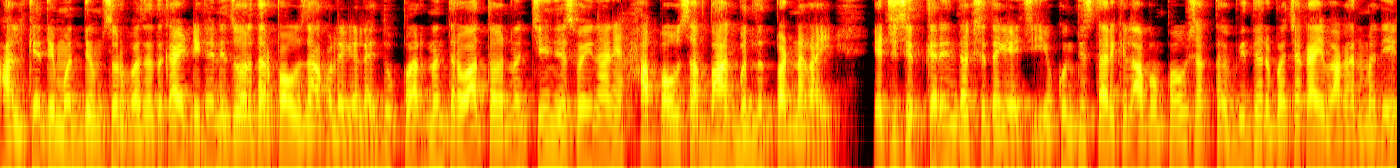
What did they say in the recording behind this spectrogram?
हलक्या ते मध्यम स्वरूपाचा. तर काही ठिकाणी जोरदार पाऊस दाखवला गेला आहे दुपारनंतर वातावरणात चेंजेस होईल आणि हा पाऊस हा भाग बदलत पडणार आहे. याची शेतकऱ्यांनी दक्षता घ्यायची. एकोणतीस तारखेला आपण पाहू शकता विदर्भाच्या काही भागांमध्ये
